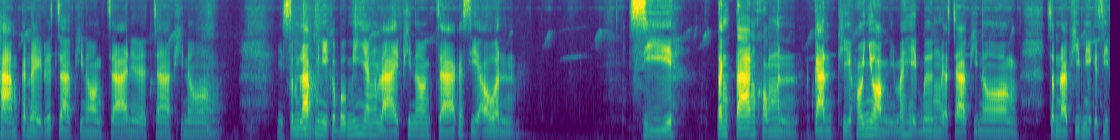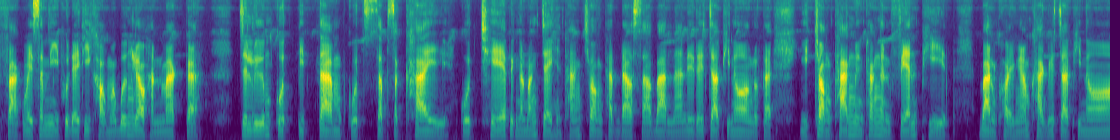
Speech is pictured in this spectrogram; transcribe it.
ถามกันได้เด้อจ้าพี่น้องจ้านี่แหละจ้าพี่น้องสำหรับมื้อนี้ก็บ่มียังหลายพี่น้องจ้าก็สิเอาอันสี ต่างๆ ของอันการที่เขายอมนี่มาให้เบิ่งแหละจ้าพี่น้องสำหรับคลิปนี้ก็สิฝากไว้สำนี้ผู้ใดที่เข้ามาเบิ่งแล้วหันมักก็จะลืมกดติดตามกด Subscribe กดแชร์เป็นกำลังใจให้ทางช่องทัดดาวสาบ้านนะได้ด้วยจ้าพี่น้องแล้วก็อีกช่องทางหนึ่งทั้งเงินแฟนเพจบ้านข่อยงามคักด้วยจ้าพี่น้อง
